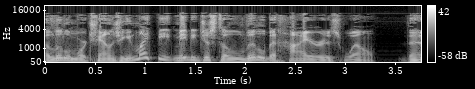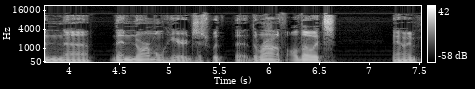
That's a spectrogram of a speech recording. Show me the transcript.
a little more challenging. It might be maybe just a little bit higher as well than uh, than normal here, just with the, the runoff. Although it's I mean,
